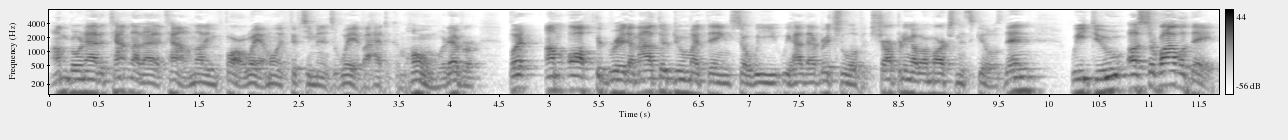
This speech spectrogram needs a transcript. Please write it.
I'm going out of town, not out of town. I'm not even far away. I'm only 15 minutes away if I had to come home, whatever. But I'm off the grid. I'm out there doing my thing. So we we have that ritual of sharpening up our marksman skills. Then we do a survival day,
